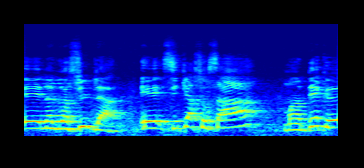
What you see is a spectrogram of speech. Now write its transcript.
e nan gran sud la. E situasyon sa, mande ke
